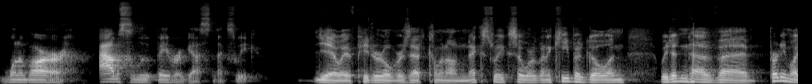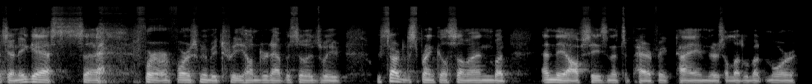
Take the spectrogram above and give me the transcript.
one of our absolute favorite guests next week. Yeah, we have Peter Overzet coming on next week, so we're going to keep it going. We didn't have uh, pretty much any guests uh, for our first maybe 300 episodes. We've we started to sprinkle some in, but in the off season, it's a perfect time. There's a little bit more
